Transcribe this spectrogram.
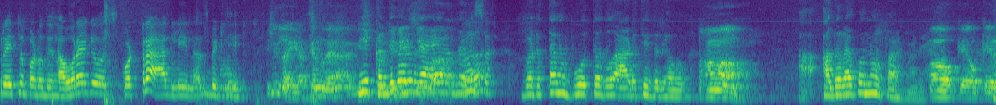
ಪ್ರಯತ್ನ ಪಡೋದೇನು ಅವರಾಗೆ ಒಂದ್ ಕೊಟ್ರೆ ಆಗ್ಲಿ ಇಲ್ಲ ಅದು ಬಿಡ್ಲಿ. ಇಲ್ಲ ಯಾಕಂದ್ರೆ ಈ ಕಂದಗಾರ ಬಡತನ ಭೂತದು ಆಡ್ತಿದ್ರಿ ಅವಾಗ. ಅದರಾಗೂ ಪಾಡ್ ನೋಡಿ. ಓಕೆ ಓಕೆ.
